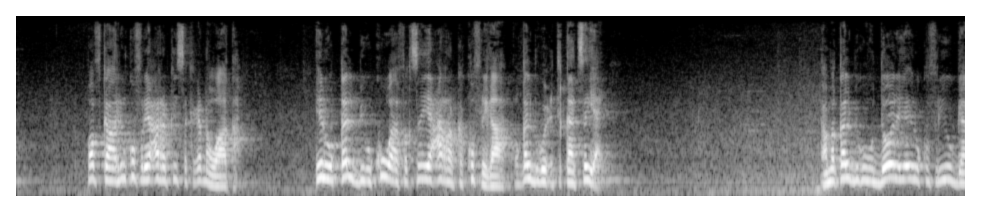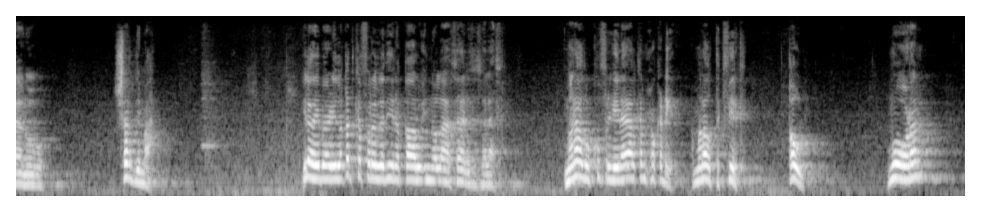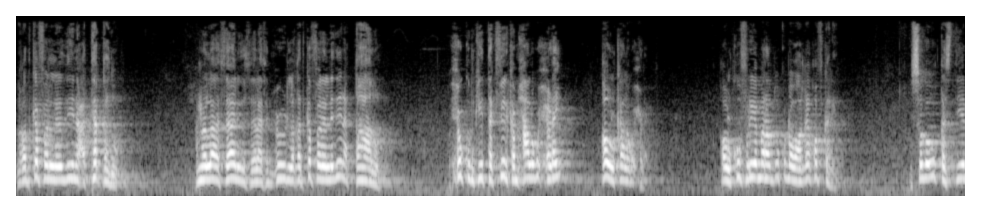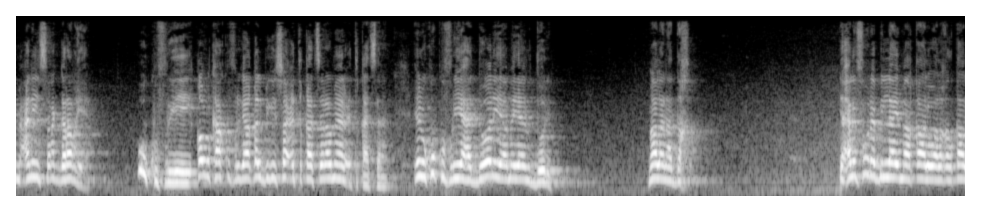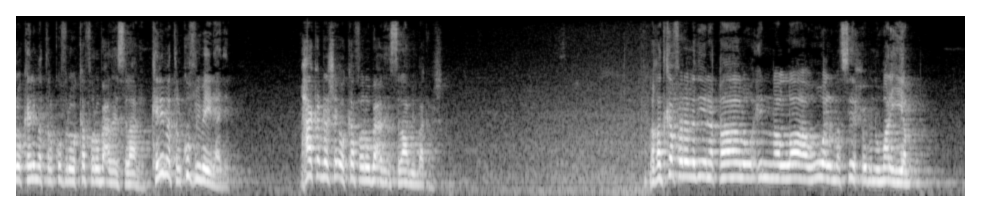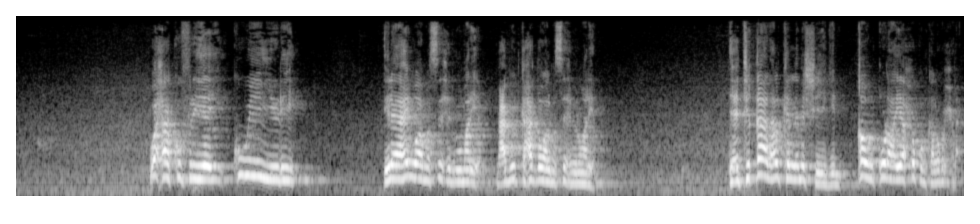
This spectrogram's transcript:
qofka arrin kufriga carabkiisa kaga dhawaaqa. Inuu qalbigu ku waafaqsan yahay carabka kufrigaa oo qalbigu ictiqaadsan yahay. Ama qalbigu uu doonayo inuu kufriyu gaaloobo. Shardi maaha ilahay baa yihi laqad kafara aladiina qaluu ina allaha haaliu halaaثa manaadu kufriga ilahay halkan muxuu ka dhigay? Manaadu takfiirka. Qowl muu odhan laqad kafara aladiina اctaqaduu ana allaha haaliu halaaثa muxuu yihi laqad kafara aladiina qaaluu xukumkii takfiirka maxaa lagu xidhay qowlkaa lagu xidhay qowl kufriga mar hadduu ku dhawaaqay qofkani isagoo u qastiyey macnihiisana garanaya uu kufriyey qowlkaa kufrigaa qalbigiisa ictiqaadsanaa ma yaanu ictiqaadsanaan inuu ku kufriye ha doonaya ama yaanu doonin ma lanaa dakl yxlifuuna bilahi ma qaaluu laqad qaaluu kalimat kufri wakafaruu bacda islaamihim kalimat kufri bay yidhahdeen maxaa ka dhashay wakafaruu bacda islaamihim baa ka dhashay laqad kafara aladiina qaaluu ina allaha huwa almasiixu bnu maryam waxaa kufriyey kuwii yidhi ilaahay waa masiix ibnu maryam macbuudka xaqa waa almasiix ibnu maryam ictiqaad halkan lama sheegin qowl qura ayaa xukunka lagu xidhay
